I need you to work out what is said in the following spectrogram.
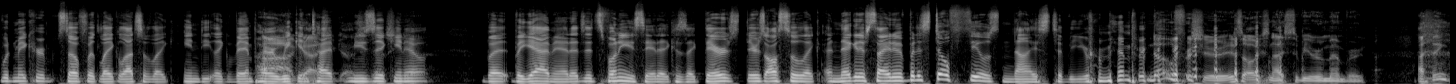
would make her stuff with like lots of like indie like Vampire Ah, Weekend gotcha, type gotcha, music, gotcha, you know. yeah. But but yeah, man, it's it's funny you say that because like there's there's also like a negative side of it, but it still feels nice to be remembered. No, for sure. It's always nice to be remembered. I think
